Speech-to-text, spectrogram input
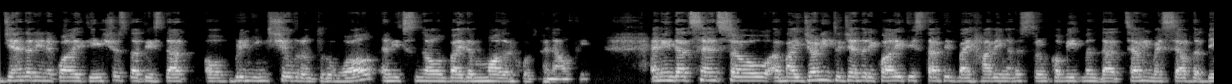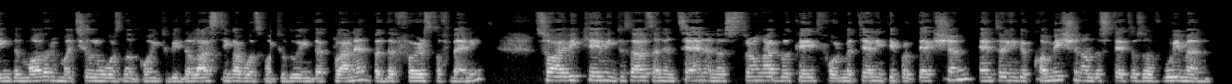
gender inequality issues that is that of bringing children to the world and it's known by the motherhood penalty. And in that sense, so uh, my journey to gender equality started by having a strong commitment that telling myself that being the mother of my children was not going to be the last thing I was going to do in that planet, but the first of many. So I became in 2010 and a strong advocate for maternity protection, entering the Commission on the Status of Women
